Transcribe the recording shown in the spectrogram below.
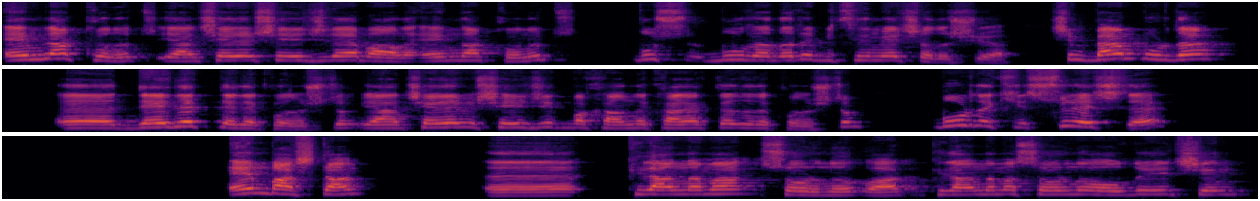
emlak konut yani çevre şehirciliğe bağlı emlak konut bu buraları bitirmeye çalışıyor. Şimdi ben burada e, devletle de konuştum. Yani Çevre ve Şehircilik Bakanlığı kaynaklarıyla da konuştum. Buradaki süreçte en baştan e, planlama sorunu var. Planlama sorunu olduğu için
